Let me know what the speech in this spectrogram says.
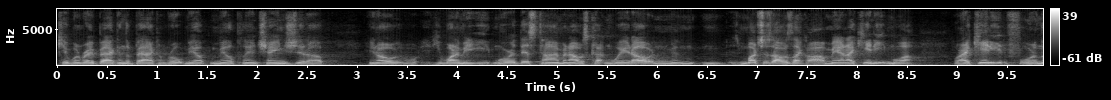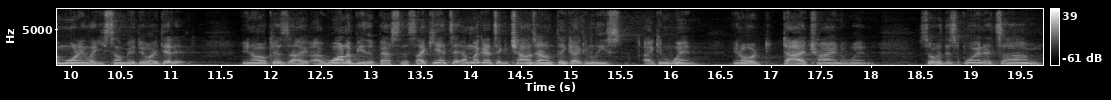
Kid went right back in the back and wrote me up a meal plan, changed it up. You know, he wanted me to eat more at this time, and I was cutting weight out. And as much as I was like, oh man, I can't eat more, or I can't eat at four in the morning like he's telling me to do, I did it. You know, because I, I want to be the best of this. I can't. i I'm not going to take a challenge. I don't think I can at least I can win. You know, or die trying to win. So at this point, it's um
